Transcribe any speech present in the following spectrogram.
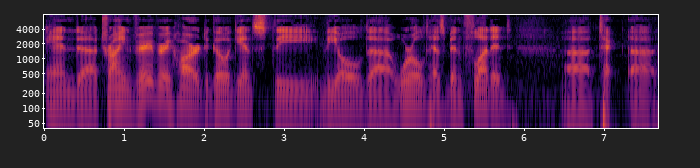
and uh, trying very, very hard to go against the the old uh, world has been flooded uh, tech uh,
